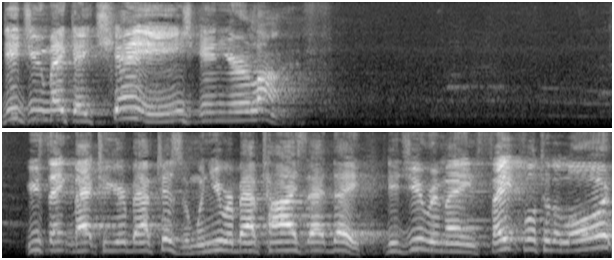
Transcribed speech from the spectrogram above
Did you make a change in your life? You think back to your baptism. When you were baptized that day, did you remain faithful to the Lord?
